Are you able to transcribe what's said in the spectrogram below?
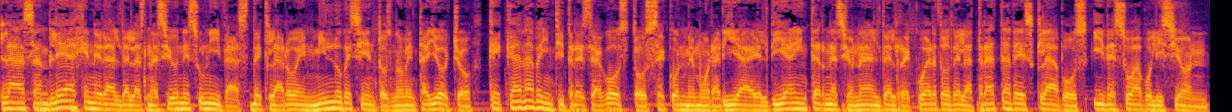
La Asamblea General de las Naciones Unidas declaró en 1998 que cada 23 de agosto se conmemoraría el Día Internacional del Recuerdo de la Trata de Esclavos y de su abolición.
